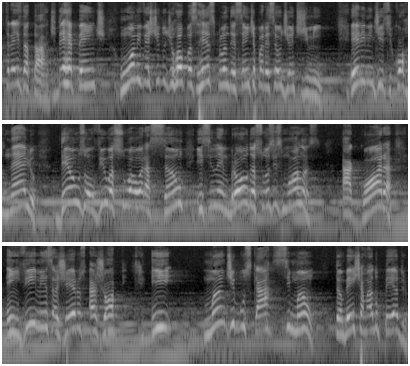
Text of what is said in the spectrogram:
três da tarde. De repente, um homem vestido de roupas resplandecentes apareceu diante de mim. Ele me disse: Cornélio, Deus ouviu a sua oração e se lembrou das suas esmolas. Agora envie mensageiros a Jope e mande buscar Simão, também chamado Pedro.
